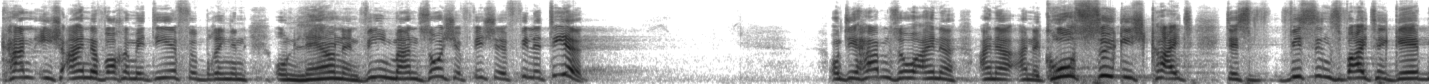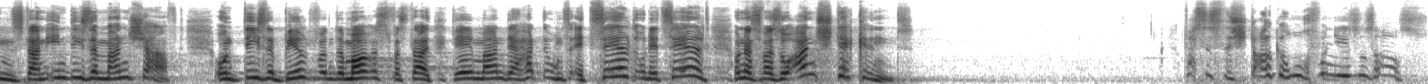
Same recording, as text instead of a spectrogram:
kann ich eine Woche mit dir verbringen und lernen, wie man solche Fische filetiert. Und die haben so eine, eine, eine Großzügigkeit des Wissensweitergebens dann in dieser Mannschaft. Und dieses Bild von Morris, was da, der Mann, der hat uns erzählt und erzählt. Und das war so ansteckend. Was ist der Stallgeruch von Jesus aus?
